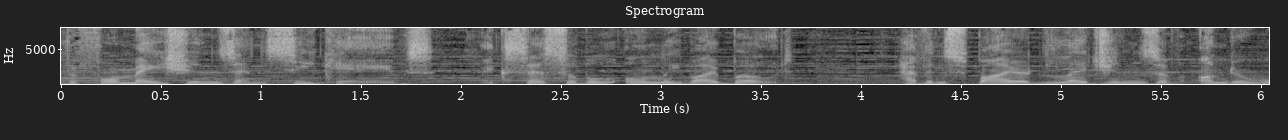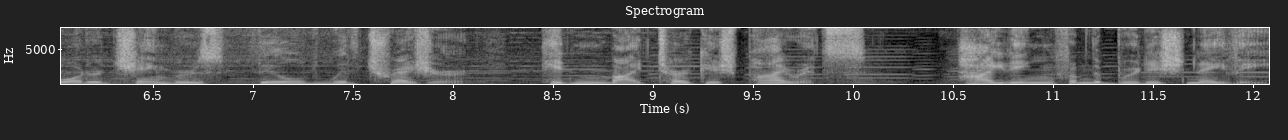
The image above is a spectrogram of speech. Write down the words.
The formations and sea caves, accessible only by boat, have inspired legends of underwater chambers filled with treasure hidden by Turkish pirates hiding from the British Navy.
